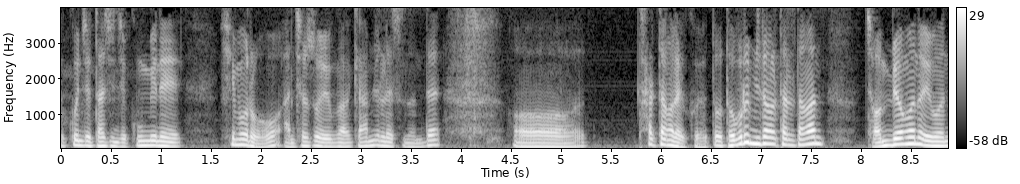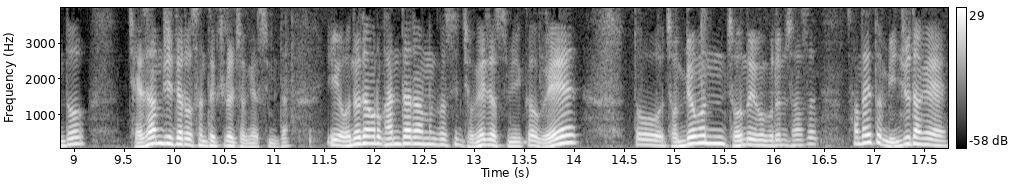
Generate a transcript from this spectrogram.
했고 이제 다시 이제 국민의 힘으로 안철수 의원과 함께 합류를 했었는데 어 탈당을 했고요. 또 더불어민주당을 탈당한 전병헌 의원도 제3지대로 선택지를 정했습니다. 이 어느 당으로 간다라는 것은 정해졌습니까? 왜 또 전병헌 전 의원 그러면 사실 상당히 또 민주당에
